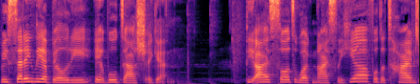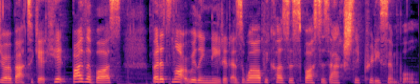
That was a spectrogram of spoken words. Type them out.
resetting the ability, it will dash again. The ice swords work nicely here for the times you're about to get hit by the boss, but it's not really needed as well because this boss is actually pretty simple.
